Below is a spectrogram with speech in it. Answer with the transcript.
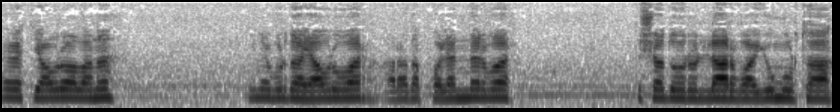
Evet yavru alanı. Yine burada yavru var. Arada polenler var. Dışa doğru larva, yumurta.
